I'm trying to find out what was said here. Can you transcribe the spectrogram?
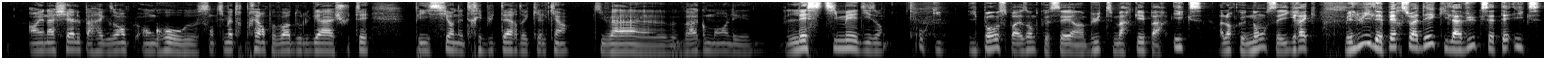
en NHL, par exemple, en gros, au centimètre près, on peut voir d'où le gars a chuté. Puis ici, on est tributaire de quelqu'un qui va euh, vaguement les- l'estimer, disons. Ou qui il pense par exemple que c'est un but marqué par X, alors que non, c'est Y. Mais lui, il est persuadé qu'il a vu que c'était X.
